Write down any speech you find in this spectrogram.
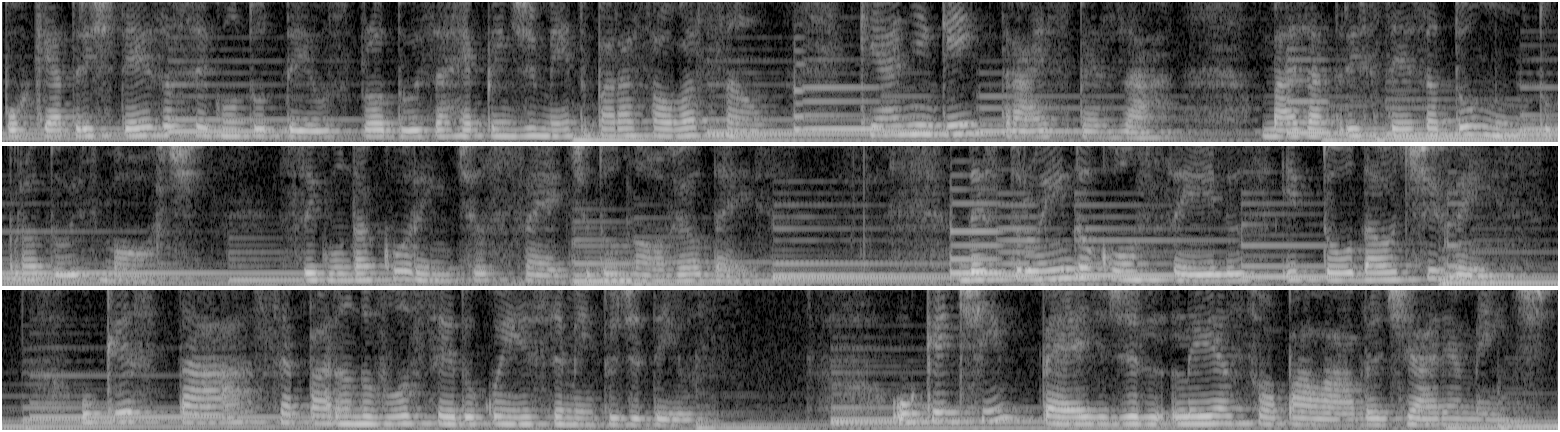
Porque a tristeza segundo Deus produz arrependimento para a salvação, que a ninguém traz pesar, mas a tristeza do mundo produz morte. 2 Coríntios 7, do 9 ao 10. Destruindo conselhos e toda altivez o que está separando você do conhecimento de Deus? O que te impede de ler a sua palavra diariamente?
